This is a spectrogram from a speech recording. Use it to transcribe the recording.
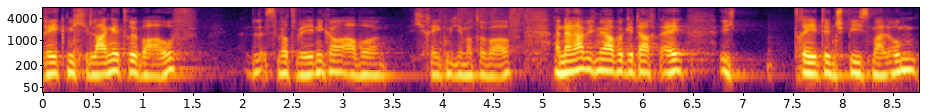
reg mich lange drüber auf. Es wird weniger, aber ich reg mich immer drüber auf. Und dann habe ich mir aber gedacht, ey, ich drehe den Spieß mal um,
